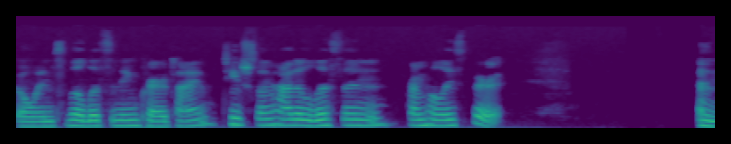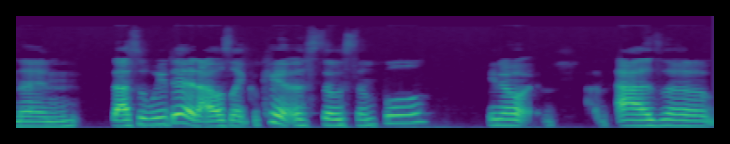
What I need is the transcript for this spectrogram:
go into the listening prayer time. Teach them how to listen from Holy Spirit. And then that's what we did. I was like, okay, it was so simple. You know, as a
